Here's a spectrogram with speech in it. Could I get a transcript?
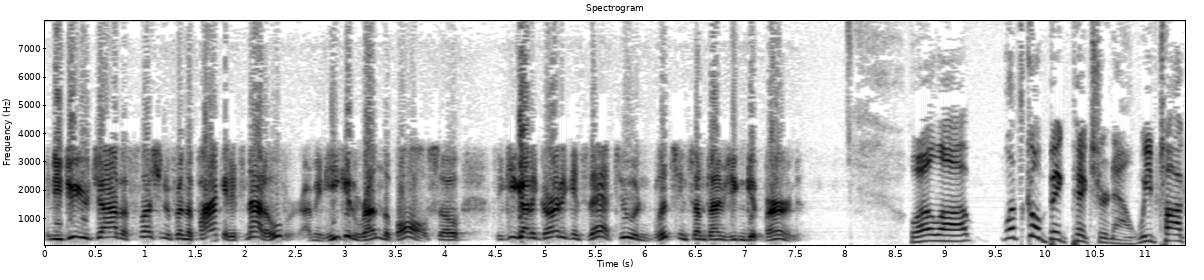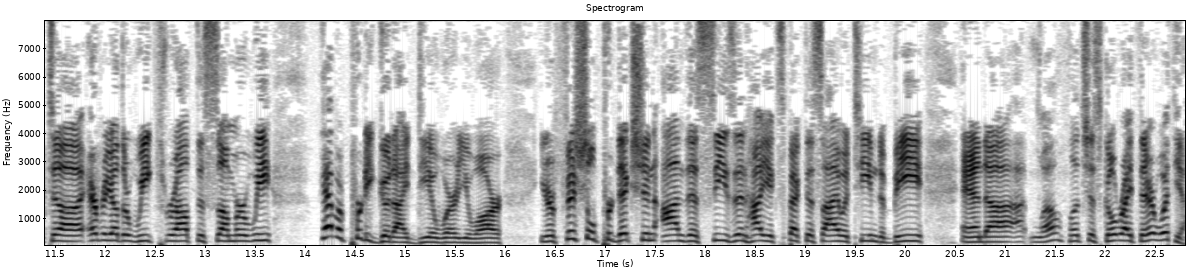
and you do your job of flushing him from the pocket, it's not over. I mean, he can run the ball. So I think you got to guard against that too. And blitzing, sometimes you can get burned. Well, uh, let's go big picture now. We've talked uh, every other week throughout the summer. We have a pretty good idea where you are. Your official prediction on this season, how you expect this Iowa team to be, and uh, well, let's just go right there with you.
